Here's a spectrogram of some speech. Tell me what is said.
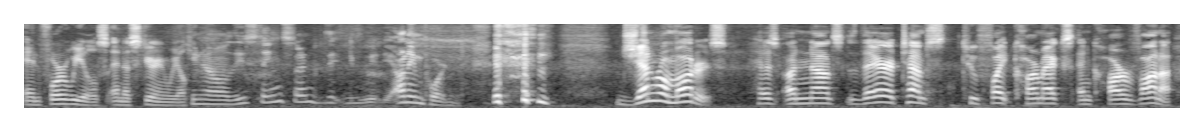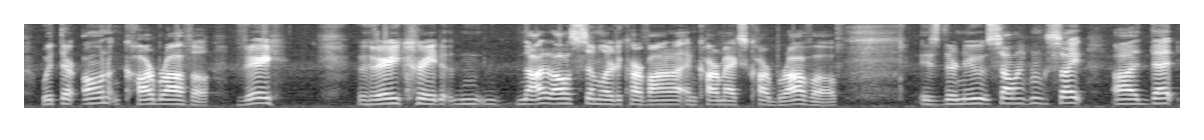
and four wheels and a steering wheel. You know these things are unimportant. General Motors has announced their attempts to fight CarMax and Carvana with their own Carbravo. Very, very creative. Not at all similar to Carvana and CarMax. Carbravo is their new selling site uh, that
